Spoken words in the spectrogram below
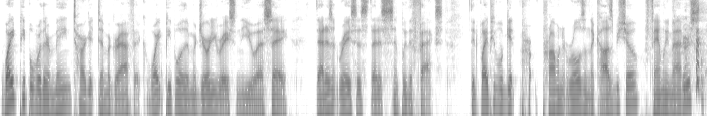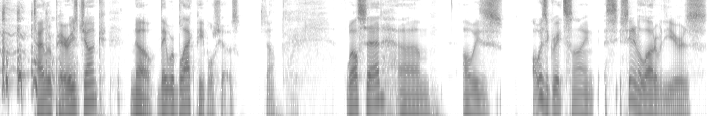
White people were their main target demographic. White people are the majority race in the USA. That isn't racist. That is simply the facts. Did white people get pr- prominent roles in The Cosby Show, Family Matters, Tyler Perry's junk? No, they were black people shows. So, well said. Um, always, always a great sign. Seen it a lot over the years.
